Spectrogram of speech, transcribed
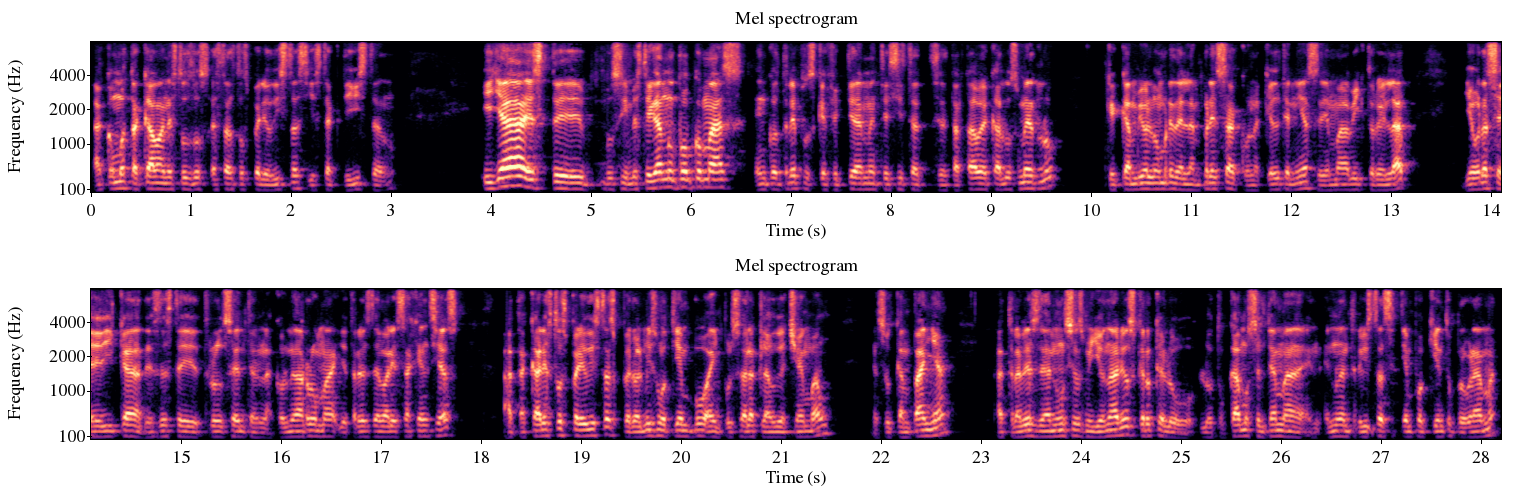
a cómo atacaban estos dos, estas dos periodistas y este activista. ¿no? Y ya, este, pues investigando un poco más, encontré pues que efectivamente sí se trataba de Carlos Merlo, que cambió el nombre de la empresa con la que él tenía, se llamaba Victory Lab, y ahora se dedica desde este Troll Center en la Colonia Roma y a través de varias agencias atacar a estos periodistas, pero al mismo tiempo a impulsar a Claudia Sheinbaum en su campaña a través de anuncios millonarios. Creo que lo, lo tocamos el tema en, en, una entrevista hace tiempo aquí en tu programa.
